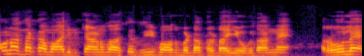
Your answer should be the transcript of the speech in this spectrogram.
ਉਹਨਾਂ ਤੱਕ ਆਵਾਜ਼ ਪਹੁੰਚਾਉਣ ਵਾਸਤੇ ਤੁਸੀਂ ਬਹੁਤ ਵੱਡਾ ਤੁਹਾਡਾ ਯੋਗਦਾਨ ਹੈ, ਰੋਲ ਹੈ।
